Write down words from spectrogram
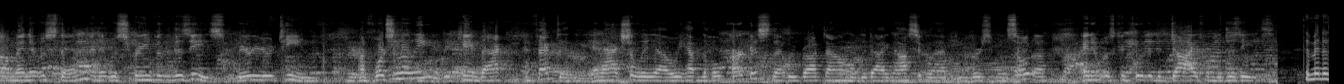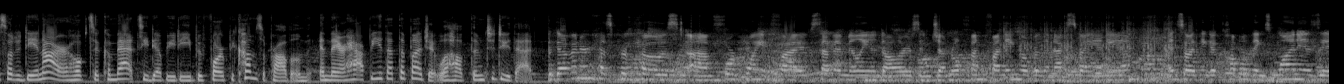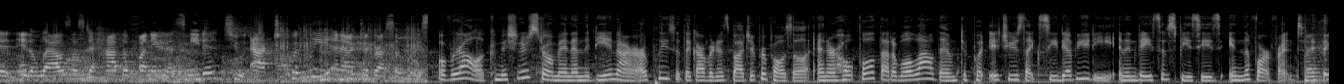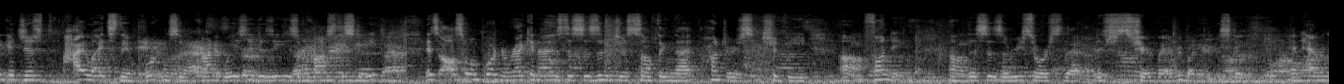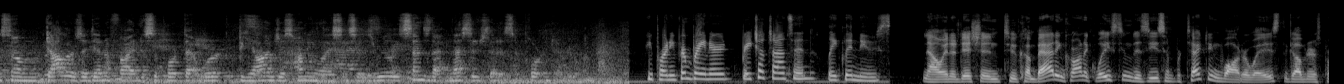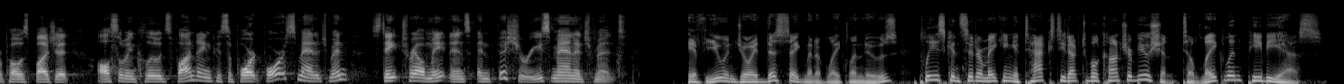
um, and it was thin, and it was screened for the disease, very routine. Unfortunately, it came back infected, and actually uh, we have the whole carcass that we brought down to the diagnostic lab at University of Minnesota, and it was concluded to die from the disease. The Minnesota DNR hopes to combat CWD before it becomes a problem, and they are happy that the budget will help them to do that. The governor has proposed um, $4.57 million in general fund funding over the next biennium, and so I think a couple things. One is it, it allows us to have the funding that's needed to act quickly and act aggressively. Overall, Commissioner Strommen and the DNR are pleased with the governor's budget proposal and are hopeful that it will allow them to put issues like CWD and invasive species in the forefront. I think it just highlights the importance of chronic wasting disease across the state. It's also important to recognize this isn't just something that hunters should be uh, funding. Uh, this is a resource that is shared by everybody in the state. And having some dollars identified to support that work beyond just hunting licenses really sends that message that it's important to everyone. Reporting from Brainerd, Rachel Johnson, Lakeland News. Now, in addition to combating chronic wasting disease and protecting waterways, the governor's proposed budget also includes funding to support forest management, state trail maintenance, and fisheries management. If you enjoyed this segment of Lakeland News, please consider making a tax-deductible contribution to Lakeland PBS.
